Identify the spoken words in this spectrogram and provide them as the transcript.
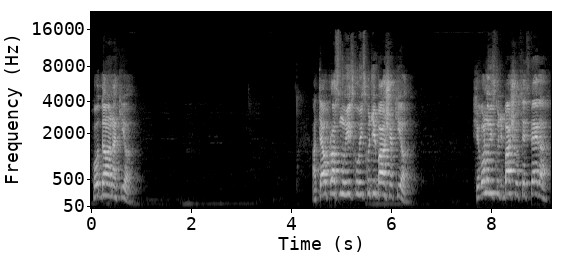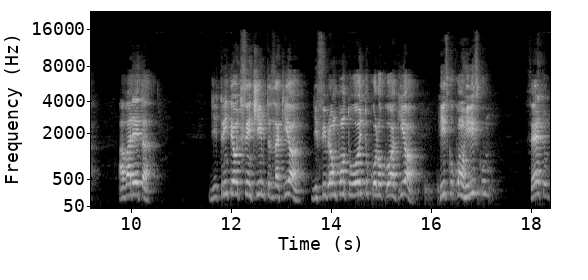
rodando aqui, ó. Até o próximo risco, o risco de baixo aqui, ó. Chegou no risco de baixo, vocês pegam a vareta de 38 centímetros aqui, ó, de fibra 1.8, colocou aqui, ó, risco com risco, certo?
